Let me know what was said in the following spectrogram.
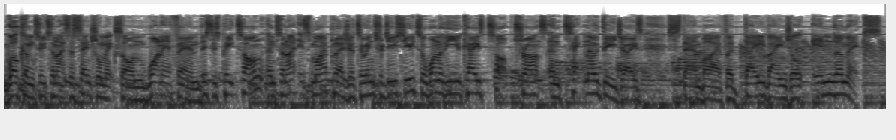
Welcome to tonight's Essential Mix on 1FM. This is Pete Tong, and tonight it's my pleasure to introduce you to one of the UK's top trance and techno DJs. Stand by for Dave Angel in the mix.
